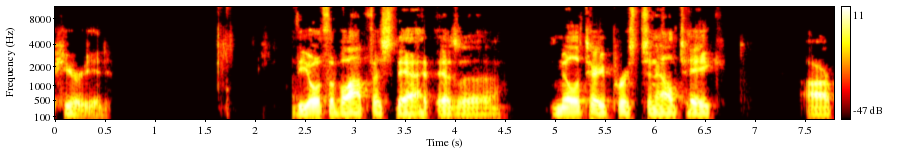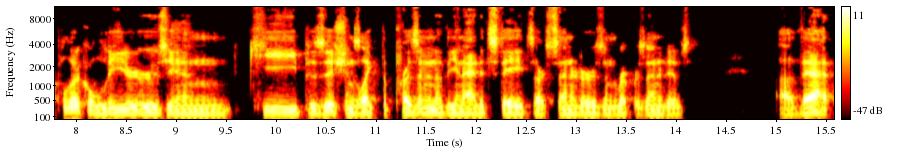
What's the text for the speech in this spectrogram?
period. The oath of office that as a military personnel take, our political leaders in key positions like the President of the United States, our senators and representatives, uh, that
